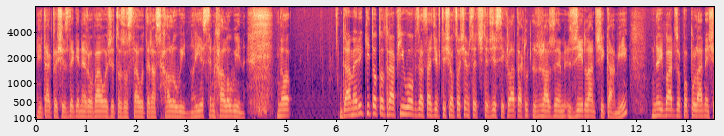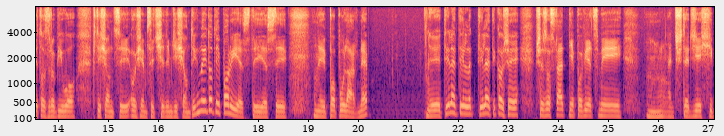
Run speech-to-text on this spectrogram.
No i tak to się zdegenerowało, że to zostało teraz Halloween. No i jest ten Halloween. No do Ameryki to to trafiło w zasadzie w 1840 latach razem z Irlandczykami. No i bardzo popularne się to zrobiło w 1870. No i do tej pory jest, jest y, popularne. Y, tyle, tyle, tyle tylko, że przez ostatnie powiedzmy 40,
